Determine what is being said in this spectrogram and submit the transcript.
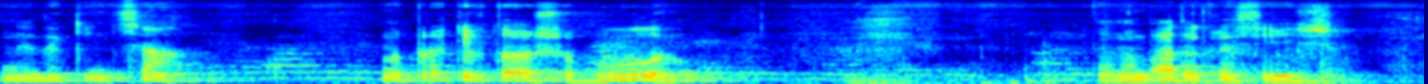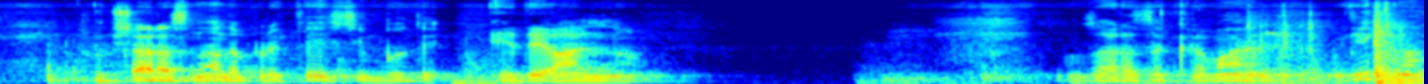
Не до кінця. Ну, проти того, що було, то набагато красивіше. Ще раз треба пройтись і буде ідеально. Зараз закриваємо вікна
